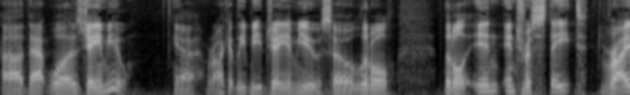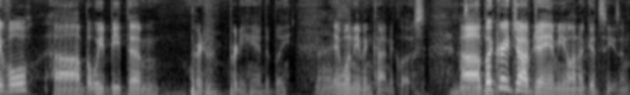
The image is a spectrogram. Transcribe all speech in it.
uh, that was JMU. Yeah, Rocket League beat JMU, so little little in intrastate rival, uh, but we beat them pretty pretty handedly. Nice. It wasn't even kind of close. Uh, but great job, JMU, on a good season,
